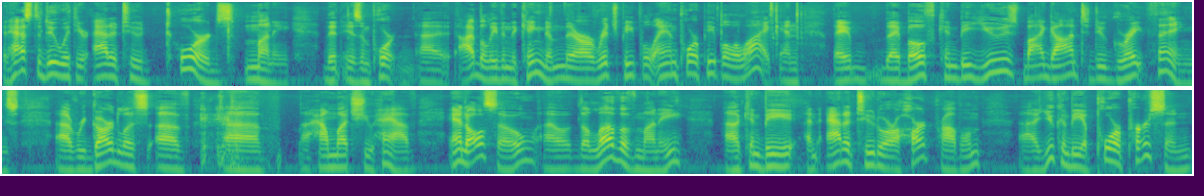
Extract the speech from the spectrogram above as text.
It has to do with your attitude towards money that is important. Uh, I believe in the kingdom there are rich people and poor people alike, and they they both can be used by God to do great things, uh, regardless of uh, how much you have. And also, uh, the love of money uh, can be an attitude or a heart problem uh, you can be a poor person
